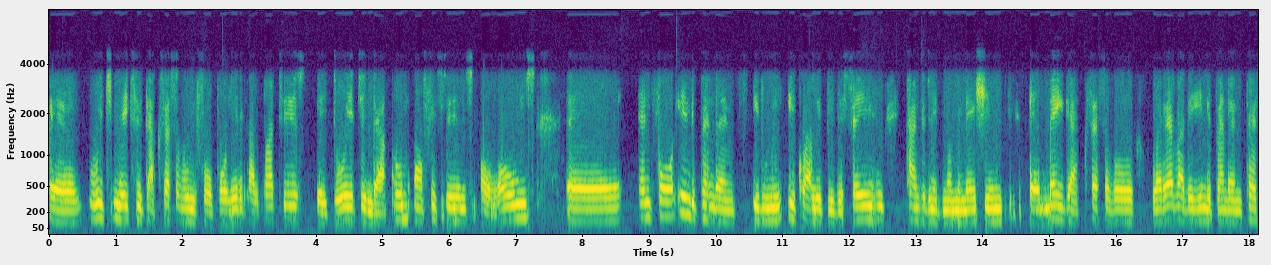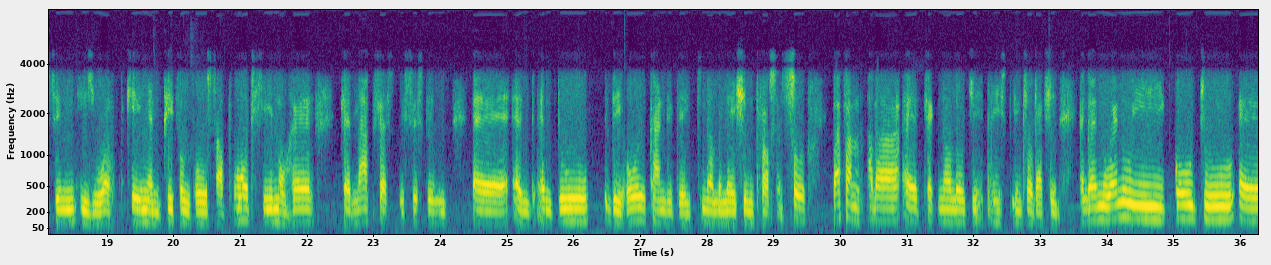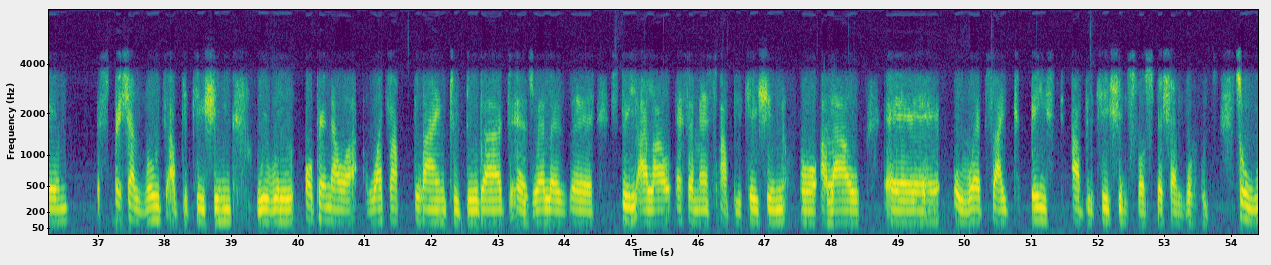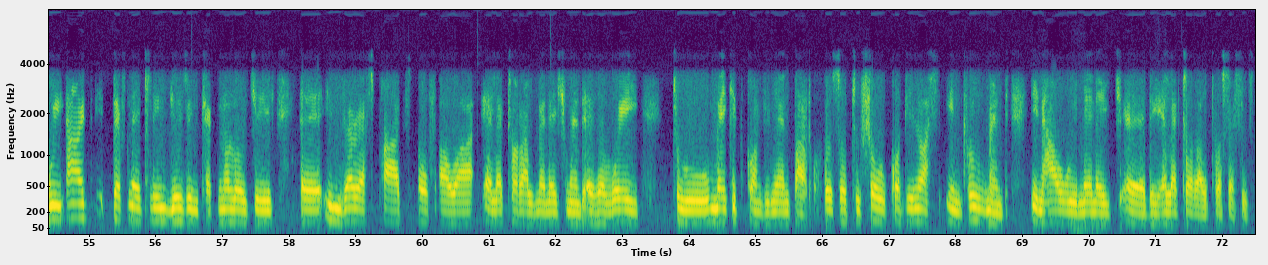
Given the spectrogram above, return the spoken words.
Uh, which makes it accessible for political parties. They do it in their own offices or homes. Uh, and for independents, it will equally be the same candidate nomination uh, made accessible wherever the independent person is working and people who support him or her can access the system uh, and and do the whole candidate nomination process. So that's another uh, technology-based introduction. And then when we go to um, special vote application, we will open our WhatsApp line to do that, as well as uh, still allow SMS application or allow uh, website-based applications for special votes. So we are definitely using technology in various parts of our electoral management as a way to make it convenient, but also to show continuous improvement in how we manage uh, the electoral processes.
